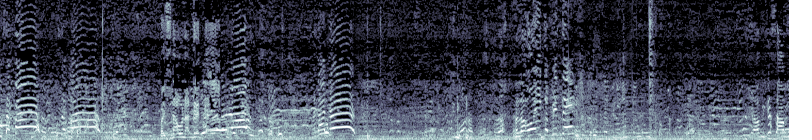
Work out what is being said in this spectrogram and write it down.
Isa pa! Isa pa! Pais na 100 kayo! Another! Hala, oy, kapitin! अभी क्या सामने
